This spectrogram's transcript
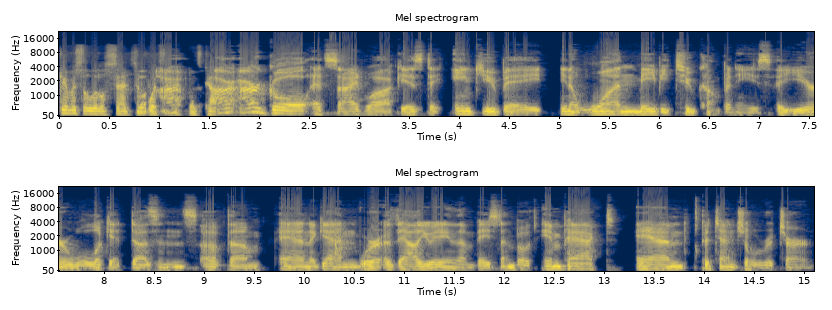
give us a little sense of what's, our, what's coming. Our, our goal at Sidewalk is to incubate, you know, one, maybe two companies a year. We'll look at dozens of them. And again, we're evaluating them based on both impact and potential return.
